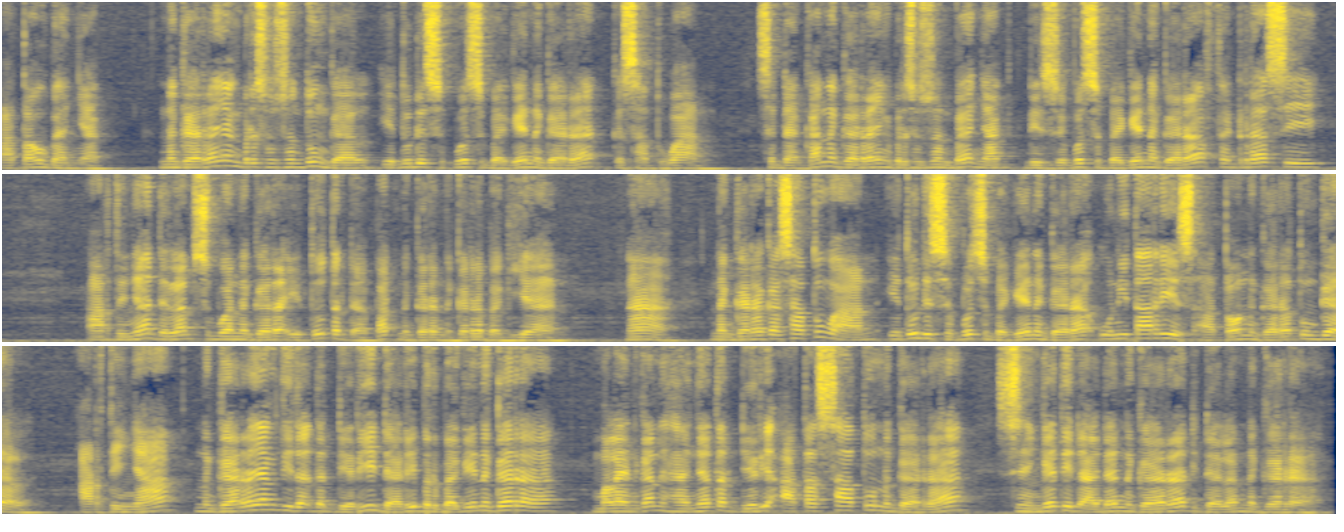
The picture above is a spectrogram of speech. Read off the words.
atau banyak. Negara yang bersusun tunggal itu disebut sebagai negara kesatuan, sedangkan negara yang bersusun banyak disebut sebagai negara federasi. Artinya dalam sebuah negara itu terdapat negara-negara bagian. Nah, negara kesatuan itu disebut sebagai negara unitaris atau negara tunggal. Artinya, negara yang tidak terdiri dari berbagai negara, melainkan hanya terdiri atas satu negara sehingga tidak ada negara di dalam negara.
